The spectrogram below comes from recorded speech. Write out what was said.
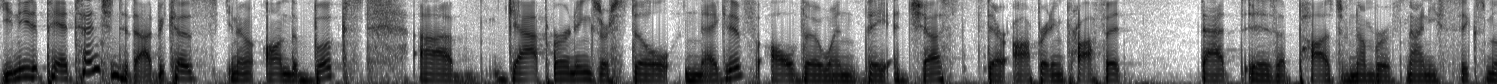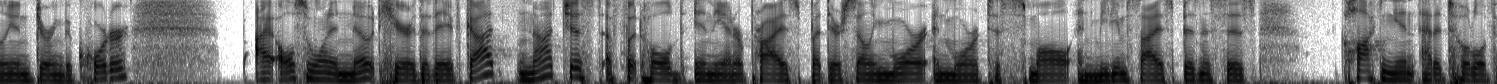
You need to pay attention to that because you know on the books, uh, GAAP earnings are still negative. Although when they adjust their operating profit, that is a positive number of 96 million during the quarter. I also want to note here that they've got not just a foothold in the enterprise, but they're selling more and more to small and medium sized businesses clocking in at a total of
